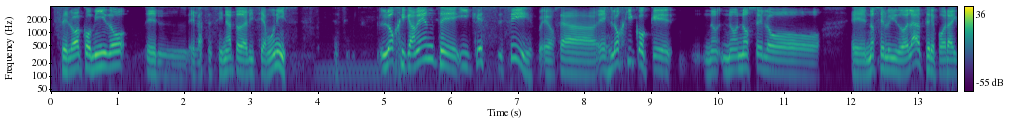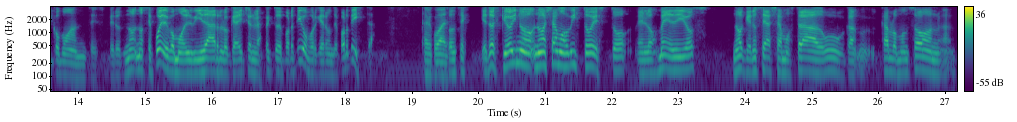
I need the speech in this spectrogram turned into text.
se lo ha comido el, asesinato de Alicia Muniz. Lógicamente, y que sí, o sea, es lógico que no, no, se lo... Eh, no se lo idolatre por ahí como antes, pero no, no se puede como olvidar lo que ha hecho en el aspecto deportivo porque era un deportista. Tal cual. Entonces, entonces que hoy no, no hayamos visto esto en los medios, ¿no? que no se haya mostrado, uh, Carlos Monzón,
